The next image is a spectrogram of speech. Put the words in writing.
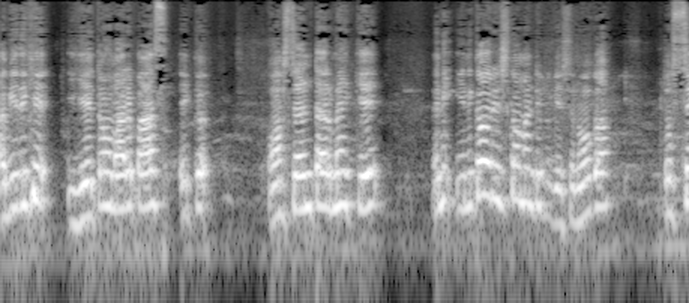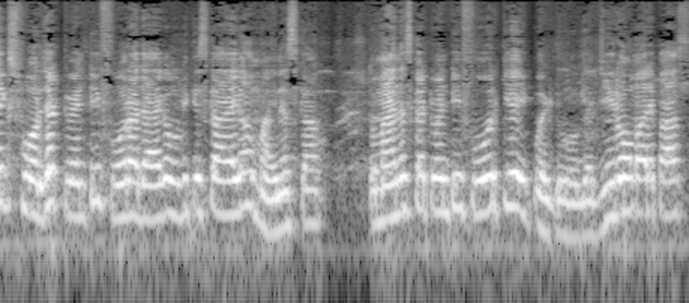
अब ये देखिए, ये तो हमारे पास एक कांस्टेंट टर्म है के यानी इनका और इसका मल्टीप्लीकेशन होगा तो सिक्स फोर जा ट्वेंटी फोर आ जाएगा, वो भी किसका आएगा? माइनस का। तो माइनस का twenty four K equal to हो गया ज़ीरो हमारे पास।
